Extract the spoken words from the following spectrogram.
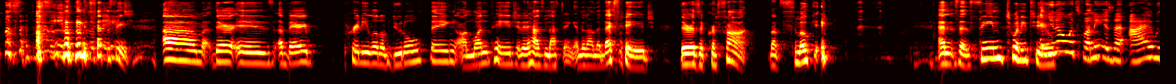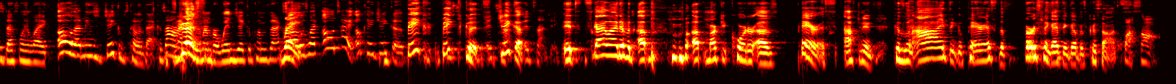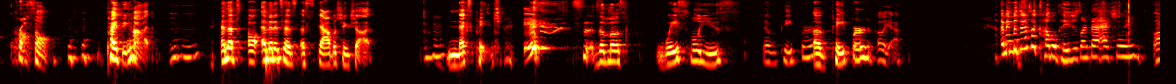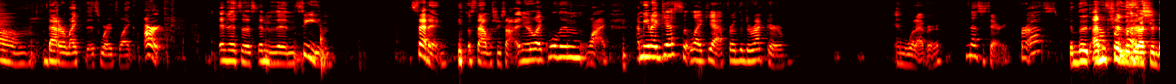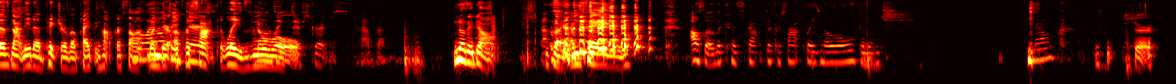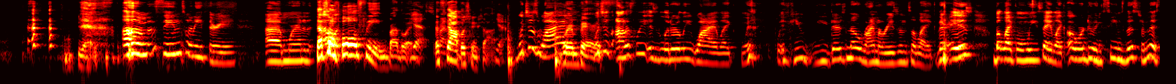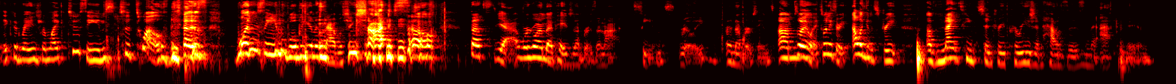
Set the scene let me the set the scene. Um, there is a very pretty little doodle thing on one page, and it has nothing. And then on the next page, there is a croissant that's smoking, and it says "Scene 22." And you know what's funny is that I was definitely like, oh, that means Jacob's coming back because I don't Yes. actually remember when Jacob comes back. So Right. I was like, oh, tight, okay, Jacob. Bake, baked goods, It's Jacob. Not, it's not Jacob. It's skyline of an up upmarket quarter of Paris afternoon. Because when I think of Paris, the first thing I think of is croissants, Croissant. croissant, piping hot, mm-hmm. and that's all. And then it says establishing shot. Mm-hmm. Next page. It's the most wasteful use Of paper. of paper. oh yeah. I mean, but there's a couple pages like that actually, um, that are like this, where it's like art, and it's a and then scene, setting, establishing shot, and you're like, well, then why? I mean, I guess that, like yeah, for the director, and whatever necessary for us. The, I'm sure so the much. director does not need a picture of a piping hot croissant Well, when there, a croissant plays I no don't role. Think their scripts have that. No, they don't. Oh. But I'm saying, Also, the croissant, the croissant plays no role, but um, no. sure. Yes. Um, scene twenty three. Um, we're in an That's ele- a whole scene, by the way. Yes, by the way. Establishing shot. Yeah, which is why We're embarrassed. Which is honestly is literally why like when, if you, you there's no rhyme or reason to like there is, but like when we say like oh we're doing scenes this from this, it could range from like two scenes to twelve because one scene will be an establishing shot. So that's yeah, we're going by page numbers and not scenes really or number of scenes. Um. So anyway, twenty three, elegant street of nineteenth century Parisian houses in the afternoon.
